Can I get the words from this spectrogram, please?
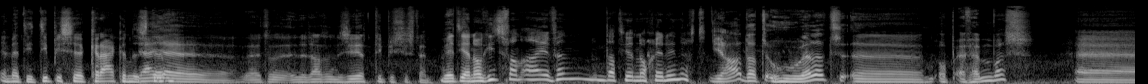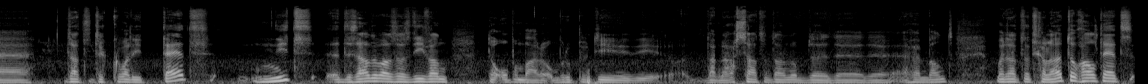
En met die typische krakende stem. Ja, ja, ja, inderdaad een zeer typische stem. Weet jij nog iets van AFN dat je nog herinnert? Ja, dat hoewel het uh, op FM was, uh, dat de kwaliteit niet dezelfde was als die van de openbare omroepen die, die daarnaast zaten dan op de, de, de FM-band. Maar dat het geluid toch altijd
